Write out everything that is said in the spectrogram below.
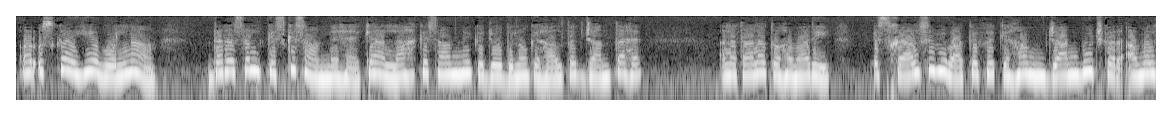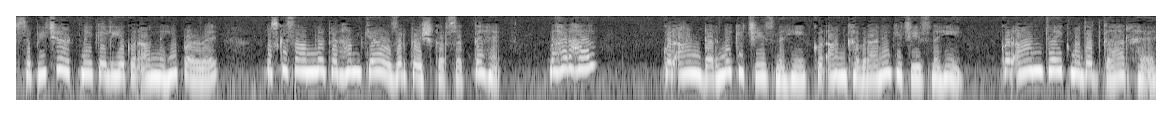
اور اس کا یہ بولنا دراصل کس کے سامنے ہے؟ کیا اللہ کے سامنے کے جو دلوں کے حال تک جانتا ہے؟ اللہ تعالیٰ تو ہماری اس خیال سے بھی واقف ہے کہ ہم جان بوجھ کر عمل سے پیچھے ہٹنے کے لیے قرآن نہیں پڑھ رہے۔ اس کے سامنے پھر ہم کیا عذر پیش کر سکتے ہیں؟ بہرحال، قرآن ڈرنے کی چیز نہیں، قرآن گھبرانے کی چیز نہیں۔ قرآن تو ایک مددگار ہے۔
